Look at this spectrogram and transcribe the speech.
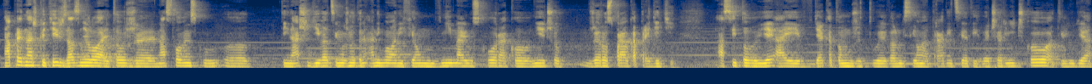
Na prednáške tiež zaznelo aj to, že na Slovensku e, tí naši diváci možno ten animovaný film vnímajú skôr ako niečo, že rozprávka pre deti. Asi to je aj vďaka tomu, že tu je veľmi silná tradícia tých večerníčkov a tí ľudia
